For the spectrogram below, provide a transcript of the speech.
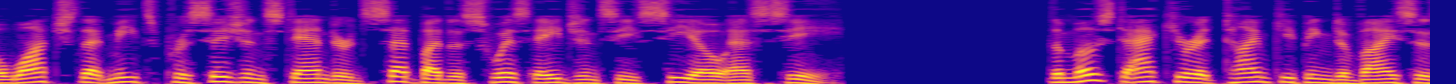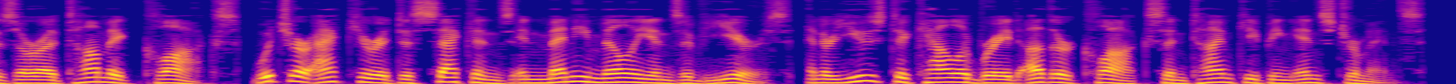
a watch that meets precision standards set by the Swiss agency COSC. The most accurate timekeeping devices are atomic clocks, which are accurate to seconds in many millions of years, and are used to calibrate other clocks and timekeeping instruments.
